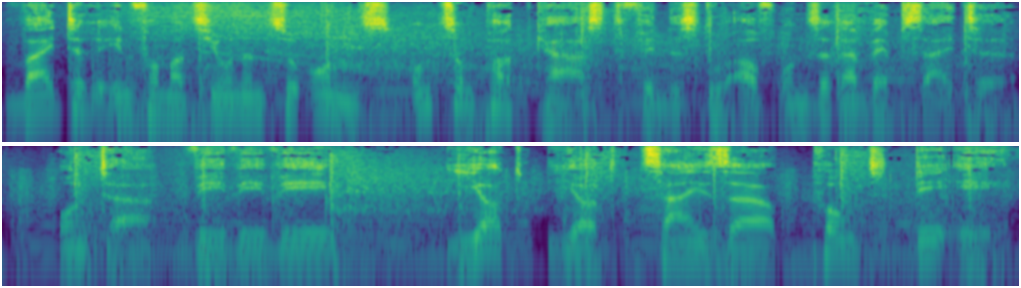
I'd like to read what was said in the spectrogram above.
Weitere Informationen zu uns und zum Podcast findest du auf unserer Webseite unter www.jjzeiser.de.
